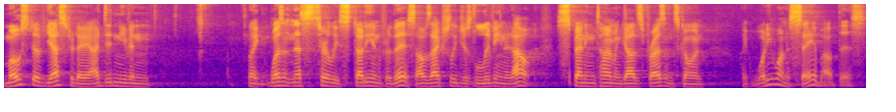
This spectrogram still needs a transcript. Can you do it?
most of yesterday, I didn't even, like, wasn't necessarily studying for this. I was actually just living it out, spending time in God's presence, going, like, what do you want to say about this?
